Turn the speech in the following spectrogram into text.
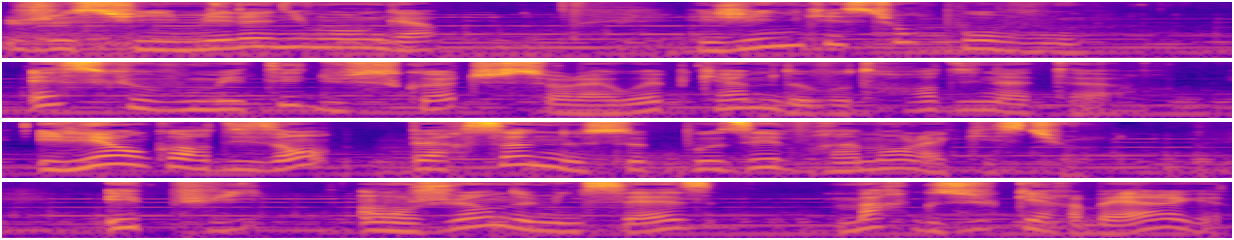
je suis Mélanie Wanga et j'ai une question pour vous. Est-ce que vous mettez du scotch sur la webcam de votre ordinateur? Il y a encore 10 ans, personne ne se posait vraiment la question. Et puis, en juin 2016, Mark Zuckerberg,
